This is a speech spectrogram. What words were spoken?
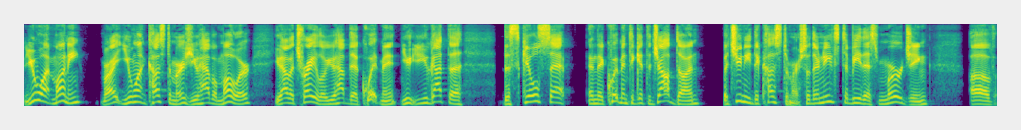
You want money, right? You want customers. You have a mower, you have a trailer, you have the equipment, you you got the the skill set and the equipment to get the job done, but you need the customer. So there needs to be this merging of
